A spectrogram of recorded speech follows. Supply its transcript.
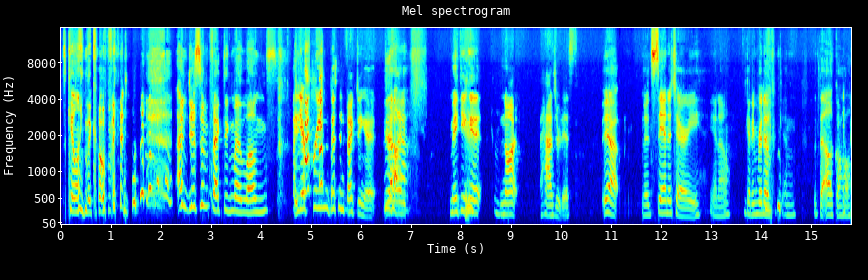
It's killing the COVID. I'm disinfecting my lungs. And You're pre-disinfecting it. You're Yeah. like making it not hazardous. Yeah, it's sanitary. You know, getting rid of and with the alcohol.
